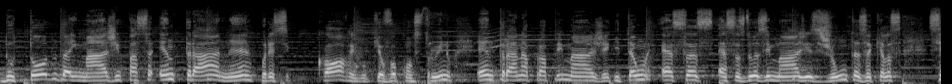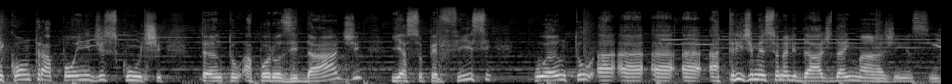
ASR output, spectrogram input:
do todo da imagem passa a entrar, né, por esse córrego que eu vou construindo entrar na própria imagem. Então, essas, essas duas imagens juntas, é elas se contrapõem e discutem tanto a porosidade e a superfície, quanto a, a, a, a tridimensionalidade da imagem, assim.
